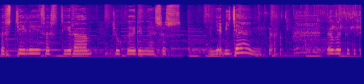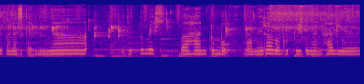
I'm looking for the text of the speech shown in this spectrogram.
Sos cili, sos tiram Juga dengan sos minyak bijan Lepas tu kita panaskan minyak. Kita tumis bahan tumbuk Bawang merah, bawang putih dengan halia.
